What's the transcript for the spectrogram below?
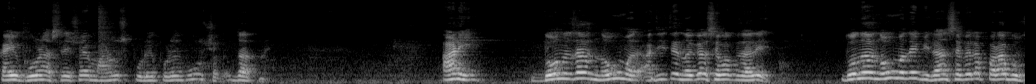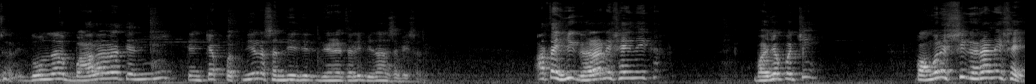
काही गुण असल्याशिवाय माणूस पुढे पुढे होऊ शक जात नाही. आणि दोन हजार नऊमध्ये आधी ते नगरसेवक झाले. दोन हजार नऊमध्ये विधानसभेला पराभूत झाले. दोन हजार बाराला त्यांनी त्यांच्या पत्नीला संधी दे- देण्यात आली विधानसभेसाठी. आता ही घराणेशाही नाही का? भाजपची? काँग्रेसची घराणेशाही?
